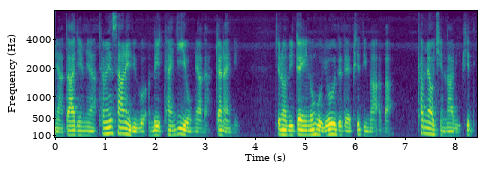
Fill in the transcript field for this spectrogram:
များတားချင်းများထမင်းစားနေသည်ကိုအမေထိုင်ကြည့်ုံများသာတတ်နိုင်သည် ကျွန်တော်ဒီတိမ်လုံးကိုရိုးရိုးတည်းတည်းဖြစ်သည်မှအပထမြောက်ချင်လာပြီဖြစ်သည်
